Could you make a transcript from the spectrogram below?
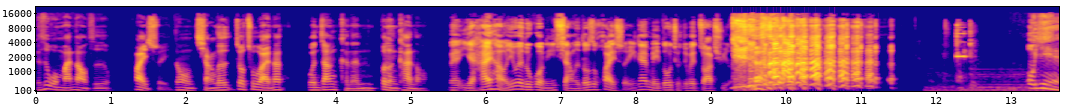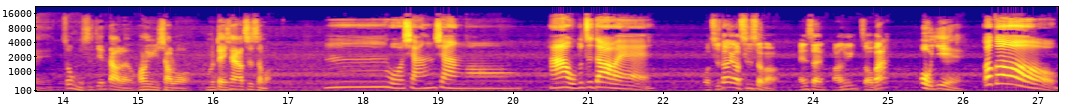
可是我满脑子坏水，这种想的就出来，那文章可能不能看哦。没也还好，因为如果你想的都是坏水，应该没多久就被抓去了。哦耶！中午时间到了，黄鱼、小罗，我们等一下要吃什么？嗯，我想想哦，啊，我不知道哎。我知道要吃什么，Hanson，黄鱼，走吧。哦耶！Go，Go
